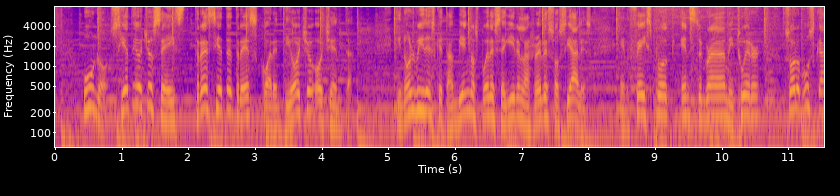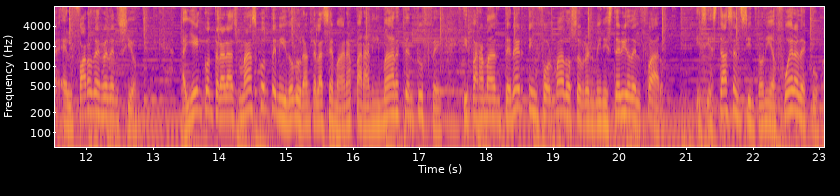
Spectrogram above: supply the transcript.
1-786-373-4880. Y no olvides que también nos puedes seguir en las redes sociales, en Facebook, Instagram y Twitter. Solo busca El Faro de Redención. Allí encontrarás más contenido durante la semana para animarte en tu fe y para mantenerte informado sobre el ministerio del Faro. Y si estás en sintonía fuera de Cuba,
